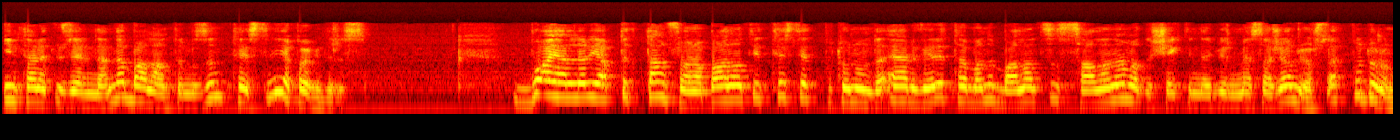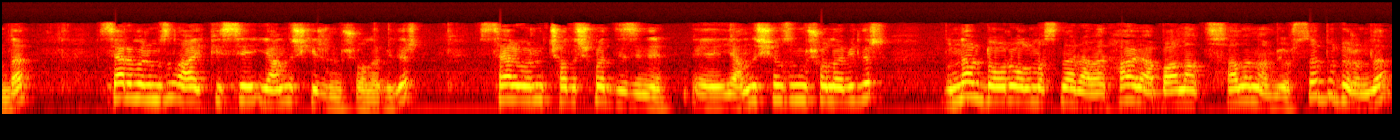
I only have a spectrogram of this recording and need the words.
internet üzerinden de bağlantımızın testini yapabiliriz. Bu ayarları yaptıktan sonra bağlantıyı test et butonunda eğer veri tabanı bağlantısı sağlanamadı şeklinde bir mesaj alıyorsak bu durumda serverımızın IP'si yanlış girilmiş olabilir. Serverın çalışma dizini e, yanlış yazılmış olabilir. Bunlar doğru olmasına rağmen hala bağlantı sağlanamıyorsa bu durumda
